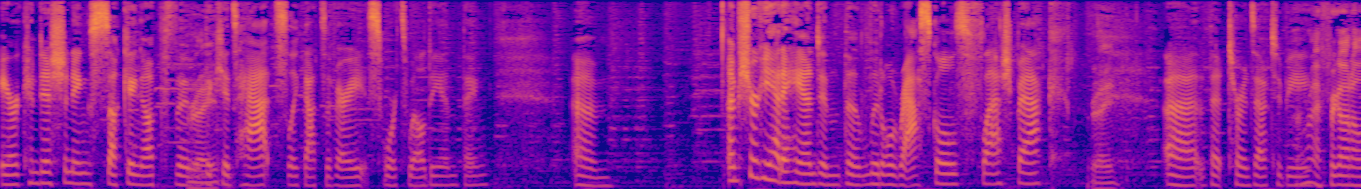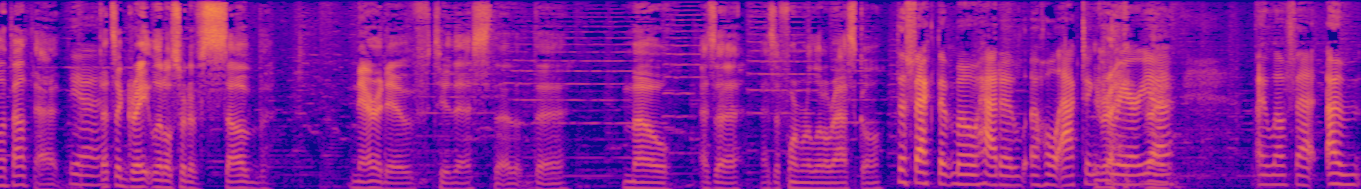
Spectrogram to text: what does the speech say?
air conditioning sucking up the, the kids' hats, like that's a very Swartzweldian thing. Um, I'm sure he had a hand in the Little Rascals flashback Right. Uh, that turns out to be. Oh, I forgot all about that. Yeah. That's a great little sort of sub narrative to this. The the Moe as a as a former little rascal. the fact that Moe had a, a whole acting Right, career. Yeah, right. I love that. Um,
